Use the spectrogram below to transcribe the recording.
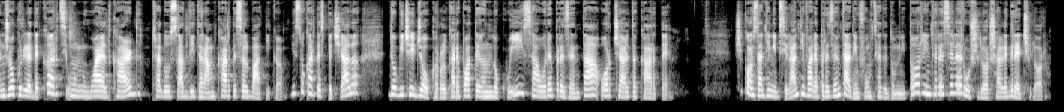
În jocurile de cărți, un wild card, tradus ad literam carte sălbatică, este o carte specială, de obicei jokerul, care poate înlocui sau reprezenta orice altă carte. Și Constantin Ipsilanti va reprezenta din funcția de domnitor interesele rușilor și ale grecilor.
